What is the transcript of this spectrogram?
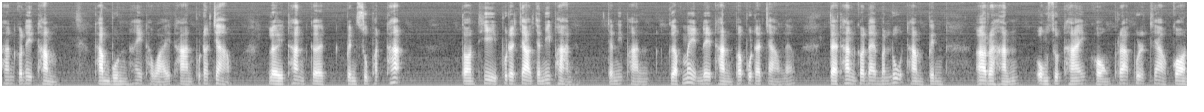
ท่านก็ได้ทำทำบุญให้ถวายทานพุทธเจ้า เลยท่านเกิดเป็นสุภัททะตอนที่พุทธเจ้าจะนิพพาน จะนิพพานเกือบไม่ได้ทันพระพุทธเจ้าแล้ว แต่ท่านก็ได้บรรลุธรรมเป็นอรหันต์องค์สุดท้ายของพระพุทธเจ้าก่อน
